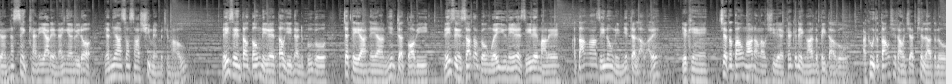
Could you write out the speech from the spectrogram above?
တန်နှစ်ဆင့်ခံနေရတဲ့နိုင်ငံတွေတော့ များများဆဆရှိမယ်မထင်ပါဘူး။နေစဉ်တောက်သုံးနေတဲ့တောက်ရည်တန်တပူးကိုကြက်တရာ200မြင့်တက်သွားပြီးနေစဉ်စားတောက်ကုန်ဝယ်ယူနေတဲ့ဈေးထဲမှာလည်းအသားငါးဈေးနှုန်းတွေမြင့်တက်လာပါတယ်။ရခင်ကျပ်15000လောက်ရှိတဲ့ကက်ကရစ်5တပိတ်တာကိုအခု18000ကျပ်ဖြစ်လာသလို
